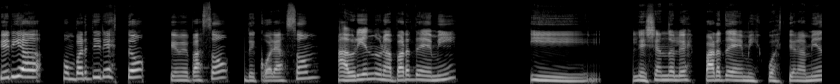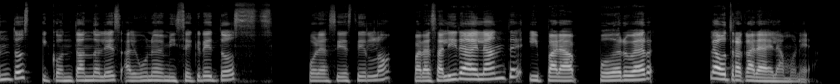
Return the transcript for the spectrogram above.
Quería compartir esto que me pasó de corazón, abriendo una parte de mí y leyéndoles parte de mis cuestionamientos y contándoles algunos de mis secretos, por así decirlo, para salir adelante y para poder ver la otra cara de la moneda.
